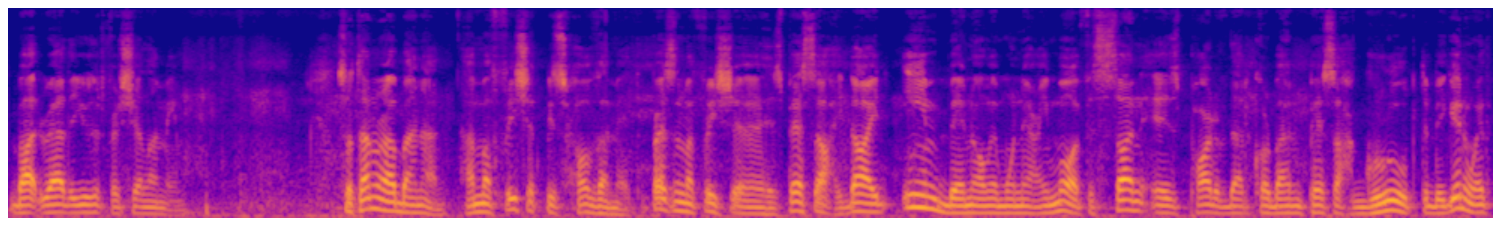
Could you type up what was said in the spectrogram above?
but rather use it for Shelamim. So Tanu Rabbanan, hamafrish et pisho vamet. The person mafrish uh, his Pesach, he died. Im beno memune'imo. If his son is part of that Korban Pesach group to begin with,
